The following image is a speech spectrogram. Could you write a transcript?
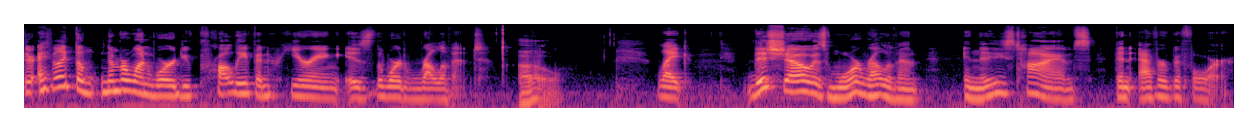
there I feel like the number one word you've probably been hearing is the word relevant. Oh, Like this show is more relevant in these times than ever before.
